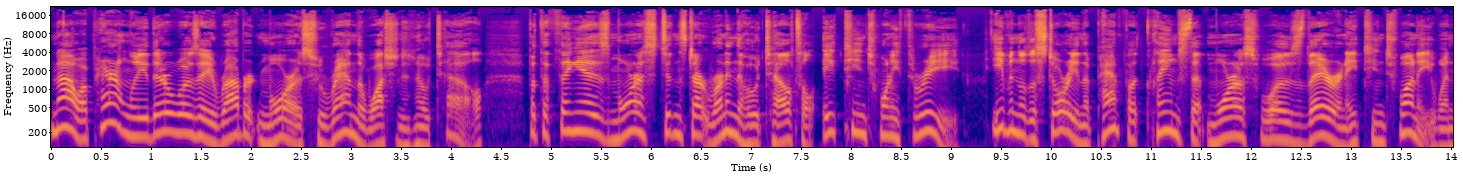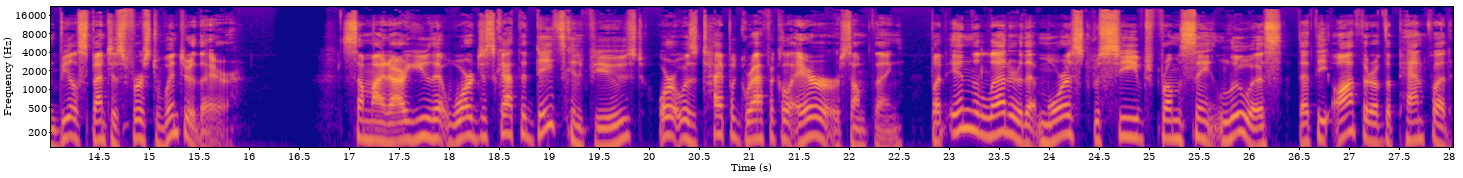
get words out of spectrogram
Now, apparently, there was a Robert Morris who ran the Washington Hotel but the thing is, Morris didn't start running the hotel till 1823, even though the story in the pamphlet claims that Morris was there in 1820 when Beale spent his first winter there. Some might argue that Ward just got the dates confused, or it was a typographical error or something. But in the letter that Morris received from St. Louis that the author of the pamphlet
